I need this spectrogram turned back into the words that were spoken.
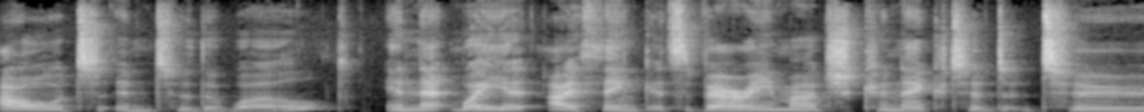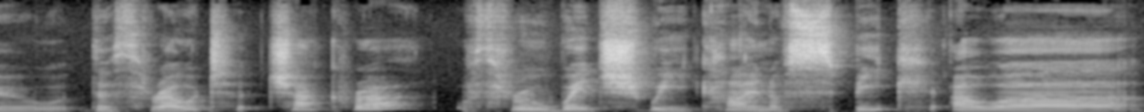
out into the world in that way, I think it's very much connected to the throat chakra, through which we kind of speak our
